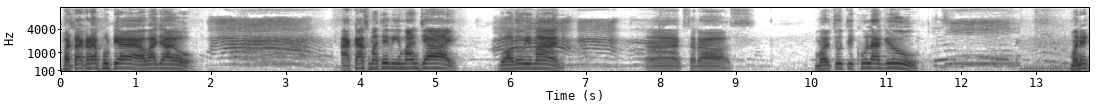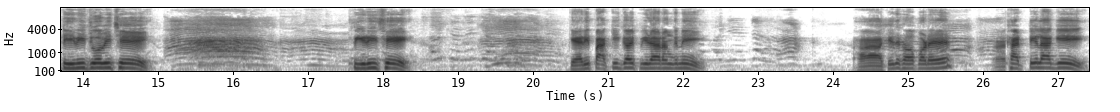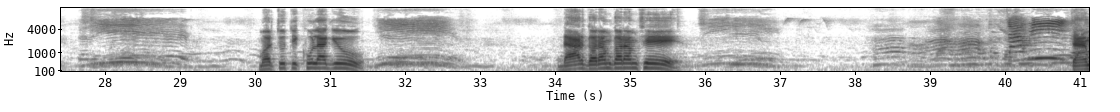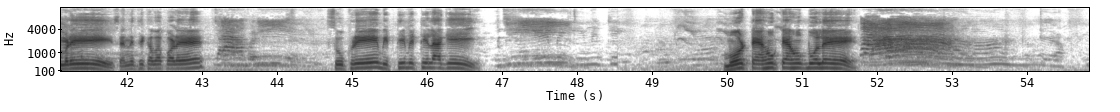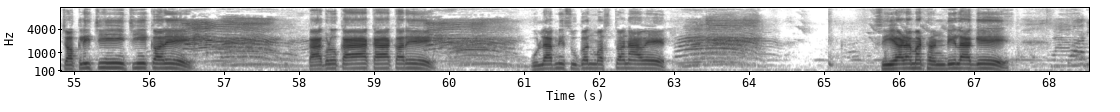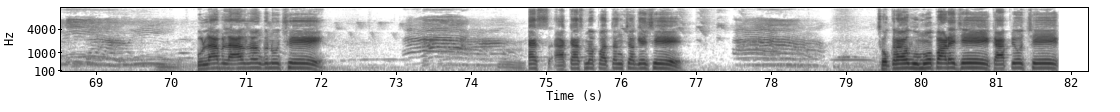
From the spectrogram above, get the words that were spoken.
ફટાકડા ફૂટ્યા, અવાજ આવ્યો. આકાશમાંથી વિમાન જાય. દોરું વિમાન. હા, સરસ. મરચું તીખું લાગ્યું. મને ટીવી જોવી છે. પીળી છે. કેરી પાકી ગઈ પીળા રંગની. હા કીધી ખબર પડે? ખાટી લાગી. મરચું તીખું લાગ્યું. દાળ ગરમ ગરમ છે. ચામડી, શેનીથી ખબર પડે? સુખડી, મીઠી મીઠી લાગી. મોર ટેહુક ટેહુક બોલે. ચકલી ચી ચી કરે. કાગડો કા કા કરે. ગુલાબની સુગંધ મસ્ત ના આવે. શિયાળામાં ઠંડી લાગે. ગુલાબ લાલ રંગનું છે. આકાશમાં પતંગ ચગે છે. છોકરાઓ બૂમો પાડે છે કાપ્યો છે.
